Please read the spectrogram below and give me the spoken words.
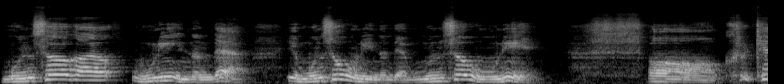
문서가 운이 있는데 이 문서 운이 있는데 문서 운이 어 그렇게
